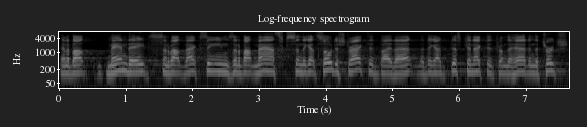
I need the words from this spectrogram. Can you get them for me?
and about mandates and about vaccines and about masks, and they got so distracted by that that they got disconnected from the head, and the church,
